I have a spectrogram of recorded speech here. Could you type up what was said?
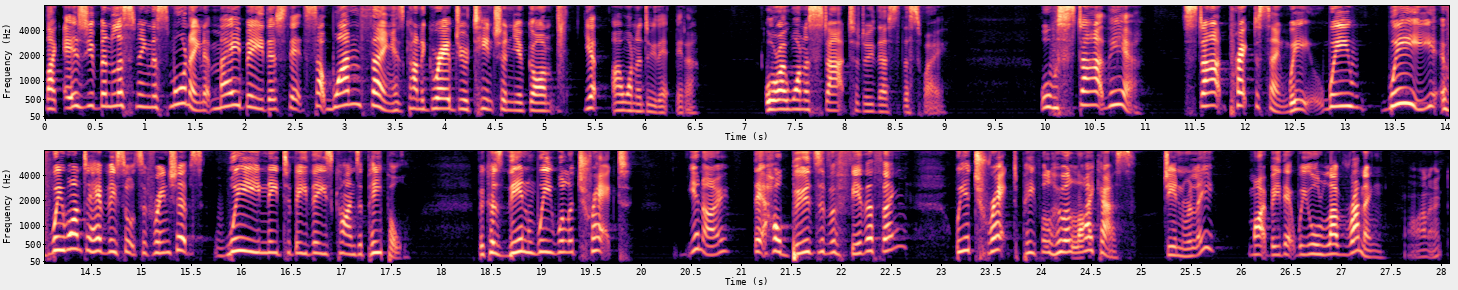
Like as you've been listening this morning, it may be this that one thing has kind of grabbed your attention. You've gone, "Yep, I want to do that better," or "I want to start to do this this way." Well, we'll start there. Start practicing. We, we, we, if we want to have these sorts of friendships, we need to be these kinds of people because then we will attract, you know, that whole birds of a feather thing. We attract people who are like us, generally. Might be that we all love running. I don't.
